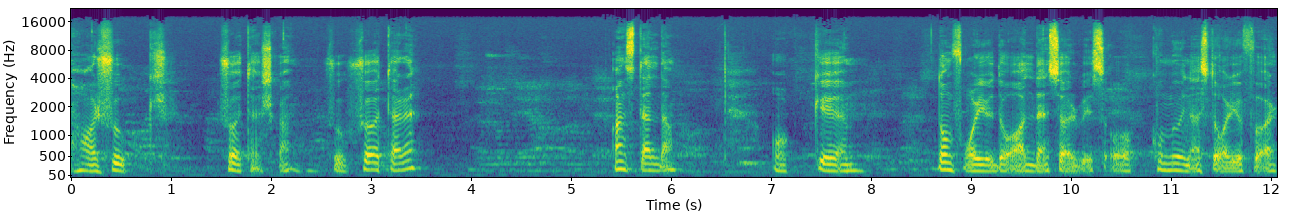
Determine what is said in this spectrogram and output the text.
har sjuksköterska, sjukskötare anställda. Och eh, de får ju då all den service och kommunen står ju för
